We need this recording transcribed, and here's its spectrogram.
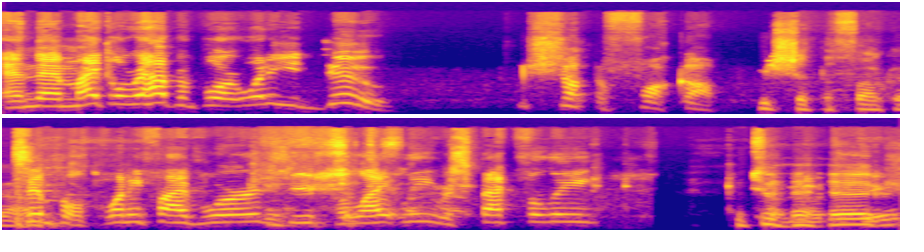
And then Michael Rapaport, what do you do? Shut the fuck up. you shut the fuck up. Simple, 25 words, You shut the politely, fuck up. respectfully. Tell me what to do.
